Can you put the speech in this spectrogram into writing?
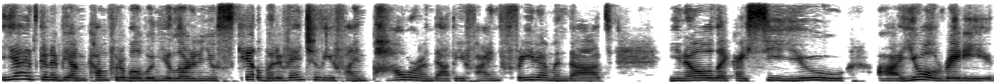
yeah it's going to be uncomfortable when you learn a new skill but eventually you find power in that. You find freedom in that. You know like i see you uh, you already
